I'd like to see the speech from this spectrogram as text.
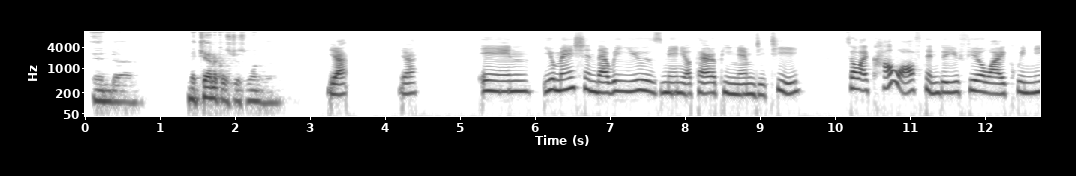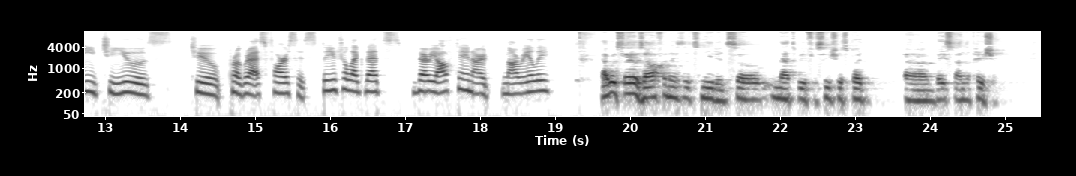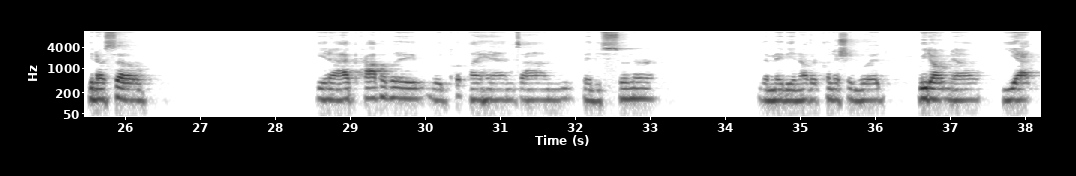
And uh, mechanical is just one of them. Yeah. Yeah. And you mentioned that we use manual therapy in MDT. So, like, how often do you feel like we need to use to progress forces. Do you feel like that's very often or not really? I would say as often as it's needed. So, not to be facetious, but uh, based on the patient. You know, so, you know, I probably would put my hands on maybe sooner than maybe another clinician would. We don't know yet,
